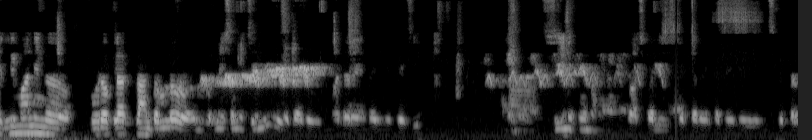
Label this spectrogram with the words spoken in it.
ఎర్లీ మార్నింగ్ ఫోర్ ఓ క్లాక్ ప్రాంతంలో ఇన్ఫర్మేషన్ వచ్చింది. అది మర్డర్ అయిందని చెప్పేసి ఆ, శ్రీనికు మన బాష్పల్లి ఇన్స్పెక్టర్ ఇన్స్పెక్టర్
